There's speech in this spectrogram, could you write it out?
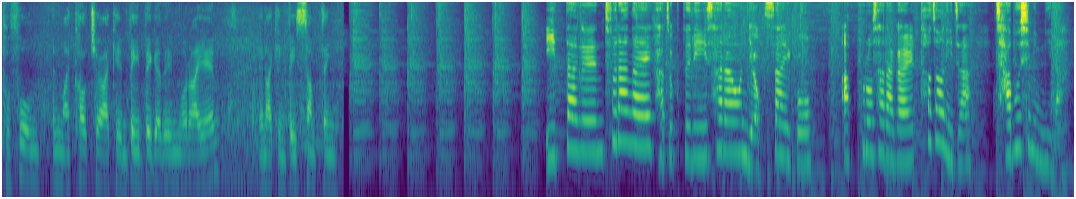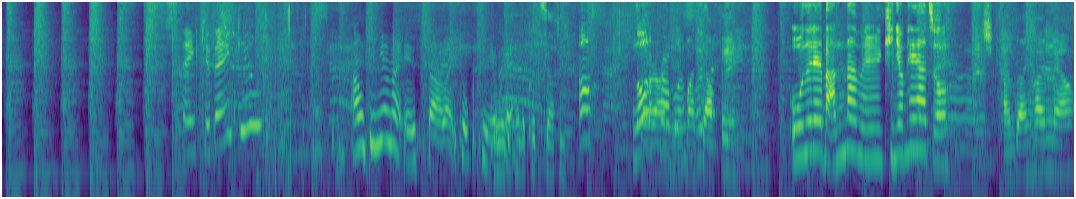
perform in my culture, I can be bigger than what I am, and I can be something 이 땅은 투랑아의 가족들이 살아온 역사이고 앞으로 살아갈 터전이자 자부심입니다. Thank you, thank you. I'll give you my Insta, like talk to me. Can we have a quick selfie? Oh, not a Sorry, I problem. my selfie. 오늘의 만남을 기념해야죠. I'm going home now.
